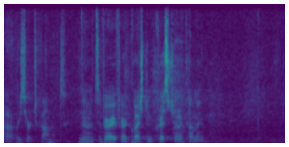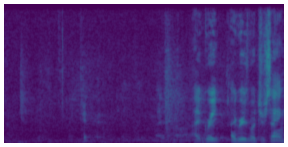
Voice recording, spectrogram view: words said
uh, research commons. No, it's a very fair question. Chris, do you want to comment? Okay. I agree. I agree with what you're saying.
